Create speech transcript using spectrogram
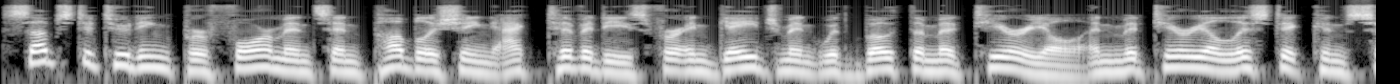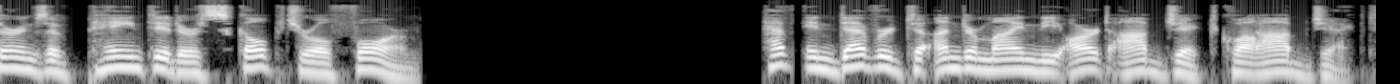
substituting performance and publishing activities for engagement with both the material and materialistic concerns of painted or sculptural form, have endeavored to undermine the art object qua object.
